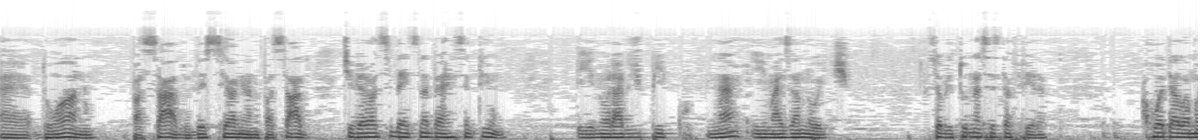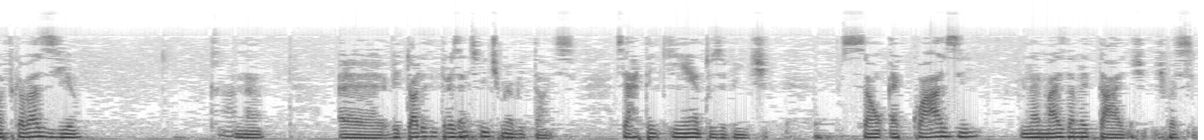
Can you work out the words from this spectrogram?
é, do ano passado, desse ano e ano passado, tiveram acidentes na BR-101. E no horário de pico, né? E mais à noite. Sobretudo na sexta-feira. A Rua da Lama fica vazia. Né? É, Vitória tem 320 mil habitantes. Serra tem 520. São, é quase né, mais da metade. Tipo assim,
